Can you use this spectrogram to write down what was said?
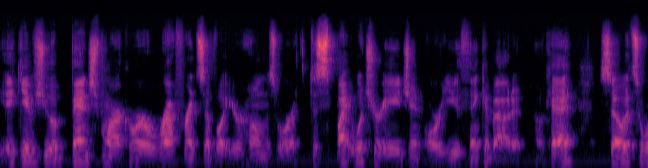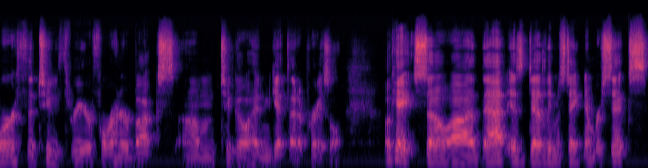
it gives you a benchmark or a reference of what your home is worth, despite what your agent or you think about it. Okay, so it's worth the two, three, or four hundred bucks um, to go ahead and get that appraisal. Okay, so uh, that is deadly mistake number six.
